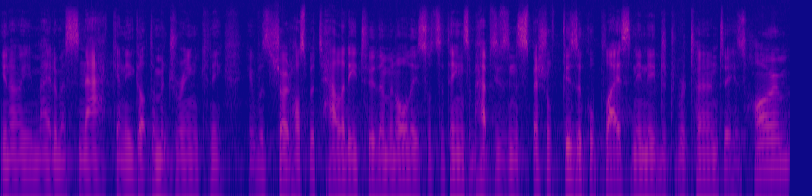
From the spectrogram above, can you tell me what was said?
you know, he made him a snack and he got them a drink and he, he was, showed hospitality to them and all these sorts of things. And perhaps he was in a special physical place and he needed to return to his home.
